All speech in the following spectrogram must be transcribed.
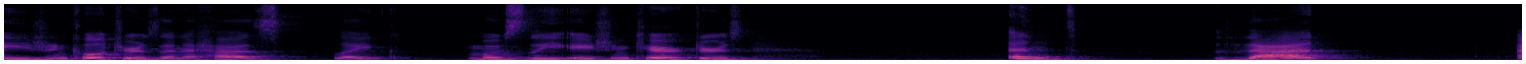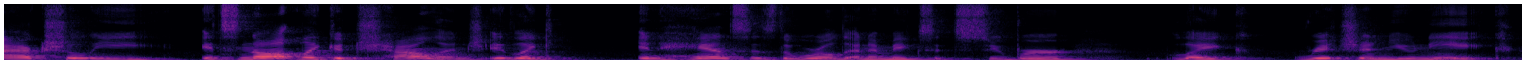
Asian cultures and it has like mostly Asian characters. And that actually it's not like a challenge. It like enhances the world and it makes it super like rich and unique.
